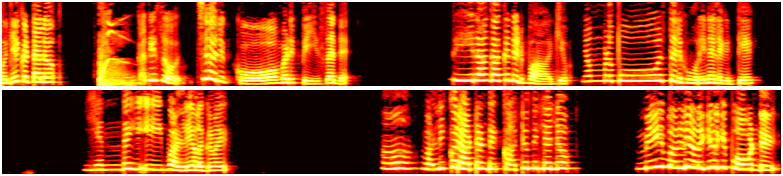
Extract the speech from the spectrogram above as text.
ഒരേ കിട്ടാലോ? കതീസോ? ഒരു കോമഡി പീസ് പീസന്റെ തീരാങ്കാക്കന്റെ ഒരു ഭാഗ്യം. നമ്മളെ പോലത്തെ ഒരു ഹൂറിനല്ലേ കിട്ടിയേ? എന്താ ഈ- വള്ളി ഇളകണേ? ആ വള്ളിക്കൊരാട്ടുണ്ട്. കാറ്റൊന്നുമില്ലല്ലോ. നീ വള്ളി ഇളകി പോവുണ്ട്.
